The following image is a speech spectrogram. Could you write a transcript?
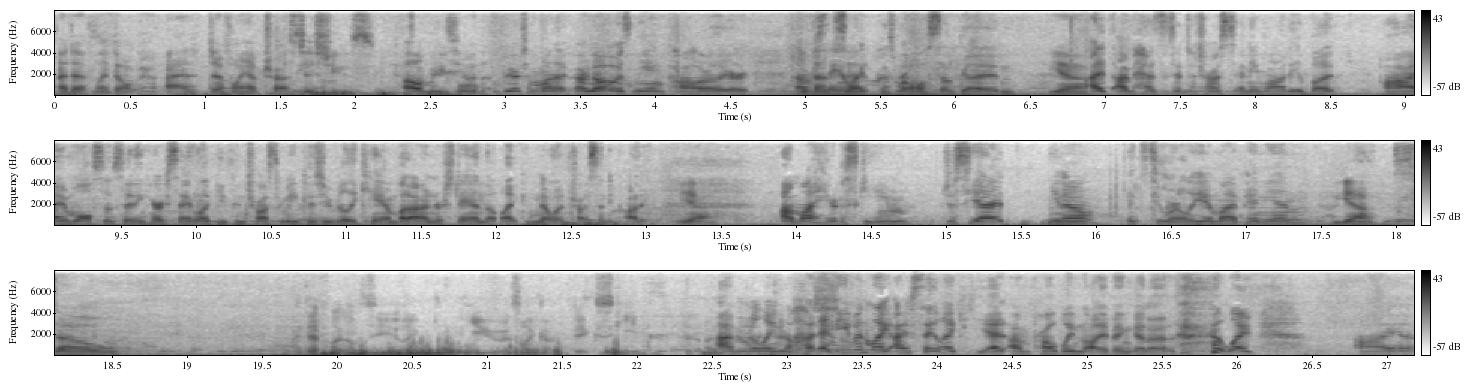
I definitely don't. I definitely have trust issues. Oh, me too. We were talking about it. Or no, it was me and Kyle earlier. I was saying that's like because we're all so good. Yeah. I, I'm hesitant to trust anybody, but I'm also sitting here saying like you can trust me because you really can. But I understand that like no one trusts anybody. Yeah. I'm not here to scheme just yet. You know, mm-hmm. it's too early in my opinion. Yeah. So I definitely don't see like you as like a big schemer. I I'm really like not. there's And even like I say like yet, I'm probably not even gonna like. I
